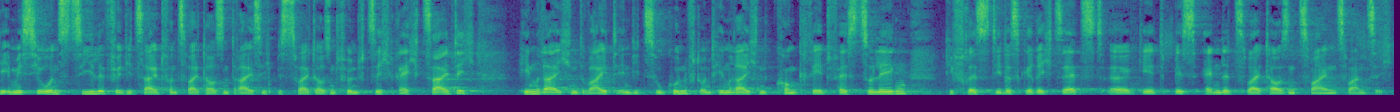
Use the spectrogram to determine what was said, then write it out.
die Emissionsziele für die Zeit von 2030 bis 2050 rechtzeitig hinreichend weit in die Zukunft und hinreichend konkret festzulegen. Die Frist, die das Gericht setzt, äh, geht bis Ende 2022.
